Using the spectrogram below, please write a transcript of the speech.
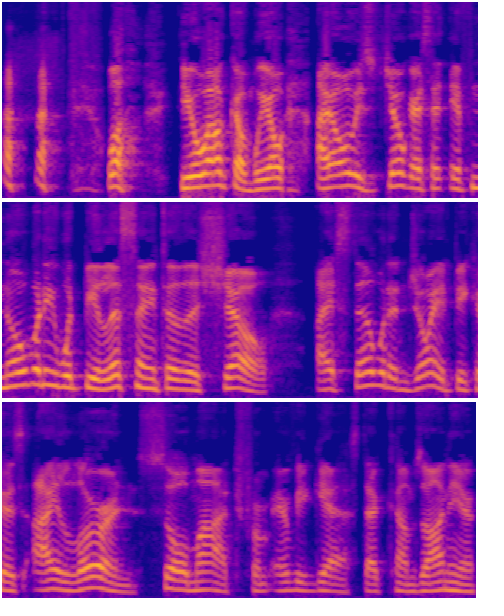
well, you're welcome. We I always joke. I said if nobody would be listening to the show, I still would enjoy it because I learn so much from every guest that comes on here,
